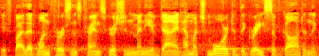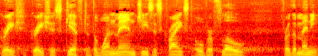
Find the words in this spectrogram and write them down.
If by that one person's transgression many have died, how much more did the grace of God and the gracious gift of the one man, Jesus Christ, overflow for the many?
